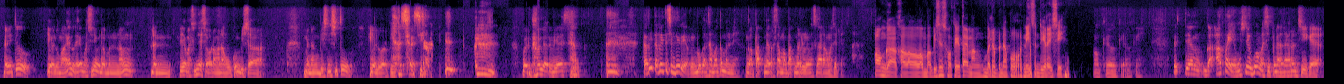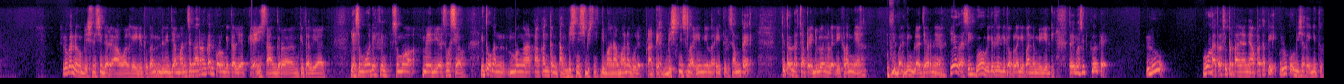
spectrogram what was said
Dan itu ya lumayan lah ya, maksudnya udah menang dan ya maksudnya seorang anak hukum bisa menang bisnis itu ya luar biasa sih. Buat gue luar biasa. tapi tapi itu sendiri ya, Vin? bukan sama temen ya? Nggak partner sama partner lu yang sekarang maksudnya? Oh enggak, kalau lomba bisnis waktu itu emang benar-benar murni sendiri sih. Oke oke oke. Terus yang nggak apa ya, maksudnya gue masih penasaran sih kayak lu kan udah ngebisnisnya dari awal kayak gitu kan. Di zaman sekarang kan kalau kita lihat kayak Instagram, kita lihat ya semua deh, Vin, semua media sosial. Itu akan mengatakan tentang bisnis bisnis di mana-mana. Gue lihat pelatihan bisnis lah inilah itu. Sampai kita udah capek duluan ngeliat iklannya dibanding belajarnya. Iya gak sih? Gue mikirnya gitu apalagi pandemi gini. Tapi maksud gue kayak lu gue nggak tahu sih pertanyaannya apa tapi lu kok bisa kayak gitu?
